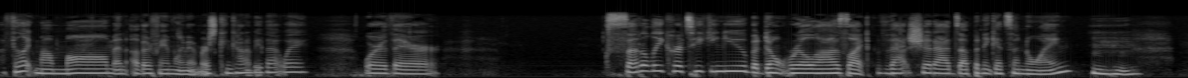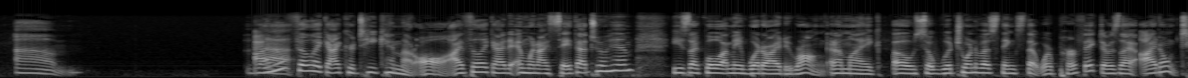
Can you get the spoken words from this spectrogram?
I feel like my mom and other family members can kind of be that way where they're subtly critiquing you but don't realize like that shit adds up and it gets annoying. Mm-hmm. Um I don't feel like I critique him at all. I feel like I, and when I say that to him, he's like, well, I mean, what do I do wrong? And I'm like, oh, so which one of us thinks that we're perfect? I was like, I don't,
